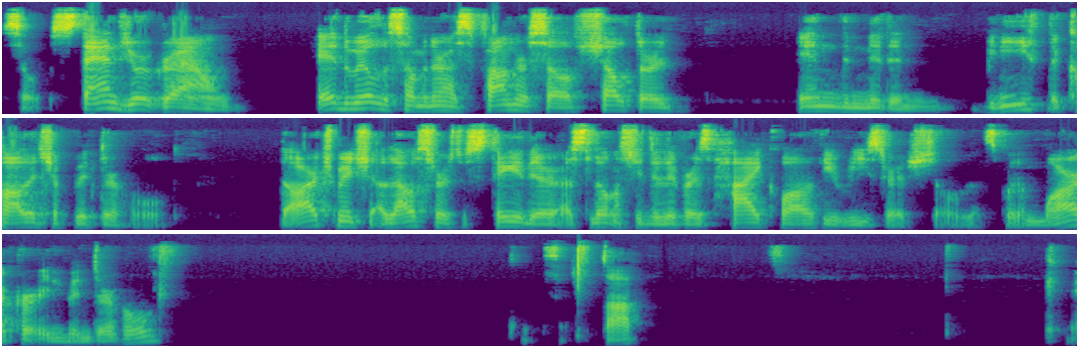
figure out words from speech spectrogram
So stand your ground. Edwyl the summoner has found herself sheltered in the midden, beneath the College of Winterhold. The Archmage allows her to stay there as long as she delivers high quality research. So let's put a marker in Winterhold. Stop. Okay.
